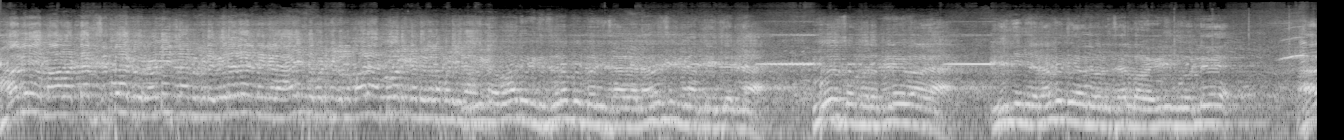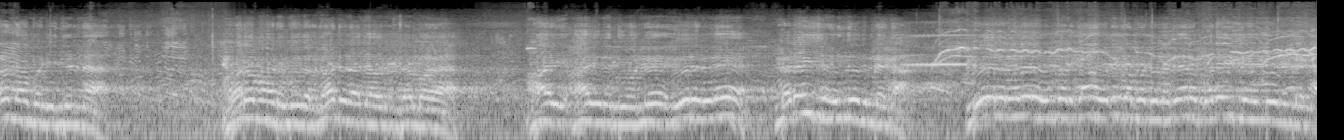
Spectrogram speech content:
மதுரை மாவட்டம் சித்தாக்கூர் ரெட்டிசாமி கூட வீரர்கள் தங்களை ஆயத்தப்படுத்திக் கொள்ளுமாறு அன்போடு கேட்டுக் இந்த மாநிலத்துக்கு சிறப்பு பரிசாக நரசிங்கத்தை சேர்ந்த பூசம்பரம் நினைவாக இன்ஜினியர் ரவிதேவன் அவர்கள் சார்பாக எழுதி கொண்டு அரங்காம்பட்டி சேர்ந்த வரமாடு வீரர் காட்டுராஜா அவர்கள் சார்பாக ஆய் ஆயிரத்தி ஒன்று வீரர்களே கடைசி ஐந்து நிமிடங்க வீரர்களே உங்களுக்காக ஒதுக்கப்பட்டுள்ள நேரம் கடைசி ஐந்து நிமிடங்க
